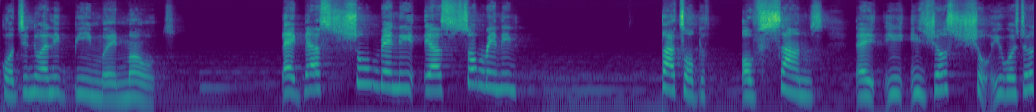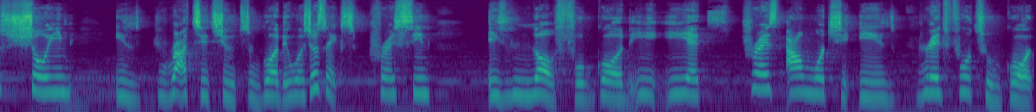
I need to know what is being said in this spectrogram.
continually be in my mouth. Like there's so many, there's so many parts of of Psalms that it, just show. It was just showing his gratitude to God. It was just expressing his love for God. He, he expressed how much he is grateful to God.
